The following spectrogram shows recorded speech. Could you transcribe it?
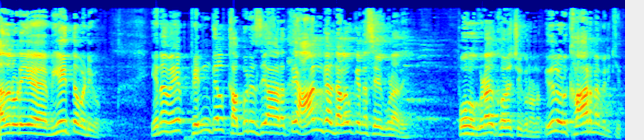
அதனுடைய மிகைத்த வடிவம். எனவே பெண்கள் கபரு ஜியாரத்தை ஆண்கள் அளவுக்கு என்ன செய்யக்கூடாது? போகக்கூடாது குறைச்சிக்கணும். இதில் ஒரு காரணம் இருக்குது.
